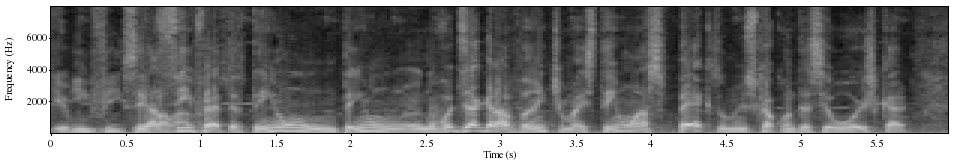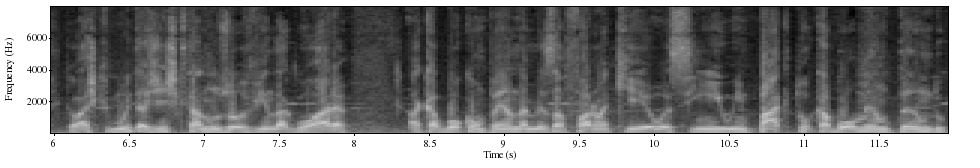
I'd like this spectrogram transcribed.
e- enfim, sem e assim, palavras. Fetter, tem um, tem um, eu não vou dizer agravante, mas tem um aspecto nisso que aconteceu hoje, cara, que eu acho que muita gente que tá nos ouvindo agora acabou acompanhando da mesma forma que eu, assim, e o impacto acabou aumentando.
